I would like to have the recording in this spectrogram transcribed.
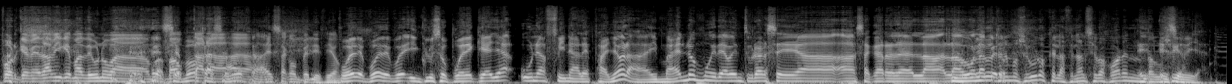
porque me da a mí que más de uno va, a optar a, esa competición. Puede, puede, puede, incluso puede que haya una final española. Ismael no es muy de aventurarse a, sacar la, la, bola. Pero tenemos seguros que la final se va a jugar en Andalucía en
